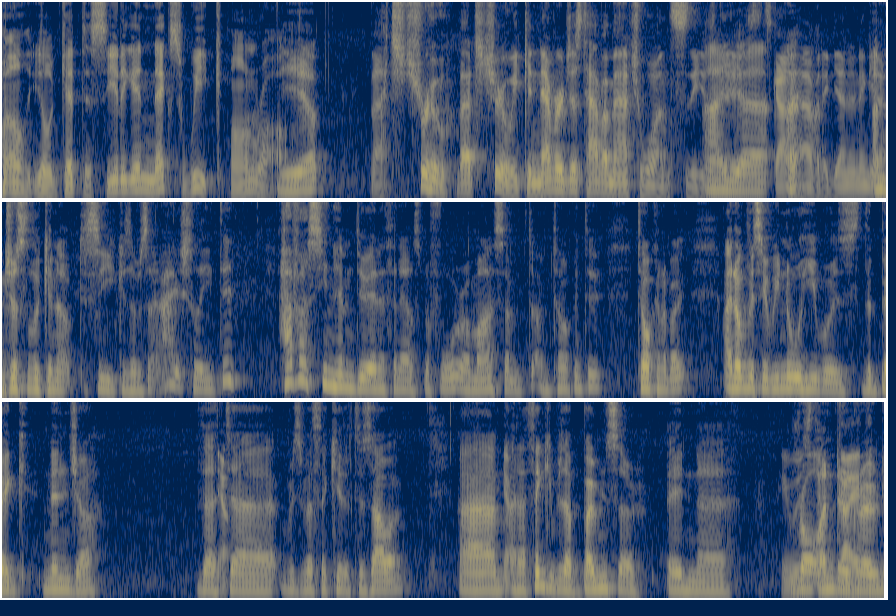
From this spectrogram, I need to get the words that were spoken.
Well, you'll get to see it again next week on Raw. Yep. That's true. That's true. We can never just have a match once these I, days. uh, it's got to have it again and again. I'm just looking up to see because I was like, actually, did have I seen him do anything else before? Omos, I'm I'm talking to, talking about, and obviously we know he was the big ninja that Yep. uh, was with Akira Tozawa, um, Yep. and I think he was a bouncer in. Uh, he was Raw the guy at the Underground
